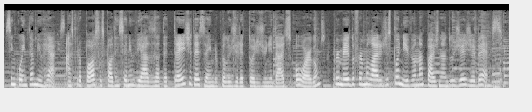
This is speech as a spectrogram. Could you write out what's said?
50 mil reais. As propostas podem ser enviadas até 3 de dezembro pelos diretores de unidades ou órgãos por meio do formulário disponível na página do GGBS.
